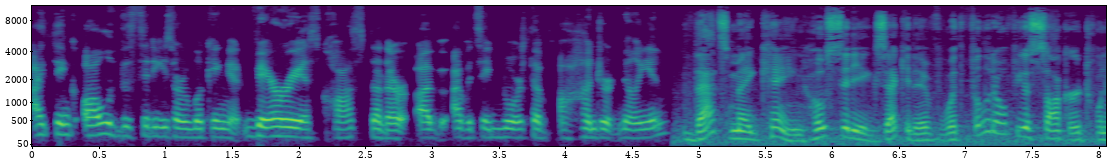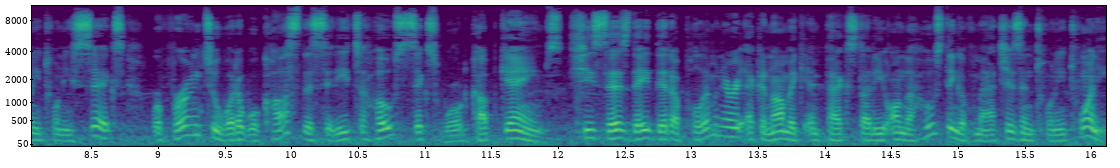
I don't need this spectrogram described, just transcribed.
I think all of the cities are looking at various costs that are, I would say, north of 100 million. That's Meg Kane, host city executive with Philadelphia Soccer 2026, referring to what it will cost the city to host six World Cup games. She says they did a preliminary economic impact study on the hosting of matches in 2020,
